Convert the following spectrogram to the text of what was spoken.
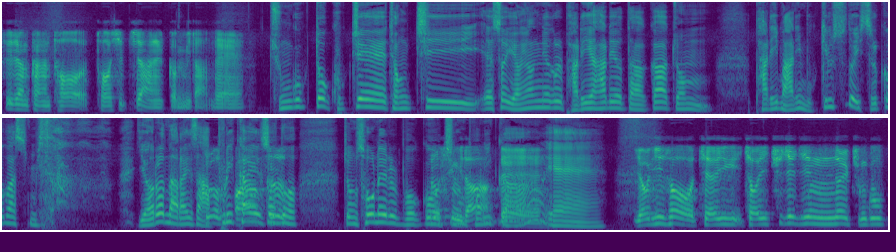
스리랑카는 더, 더 쉽지 않을 겁니다. 네. 중국도 국제 정치에서 영향력을 발휘하려다가 좀 발이 많이 묶일 수도 있을 것 같습니다. 여러 나라에서 그럼, 아프리카에서도 아, 좀 손해를 보고 그렇습니다. 지금 보니까 예. 여기서 저희, 저희 취재진을 중국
